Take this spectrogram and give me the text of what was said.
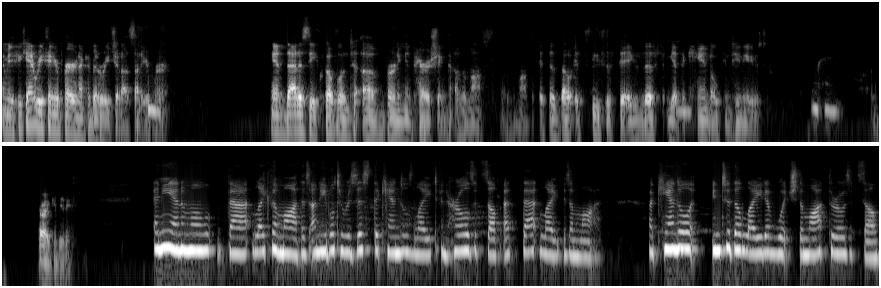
I mean, if you can't reach in your prayer, you're not going to be able to reach it outside of your prayer. And that is the equivalent of burning and perishing of the moth. Of the moth. It's as though it ceases to exist, yet the mm-hmm. candle continues. Okay. All right, continue. Any animal that, like the moth, is unable to resist the candle's light and hurls itself at that light is a moth. A candle into the light of which the moth throws itself,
